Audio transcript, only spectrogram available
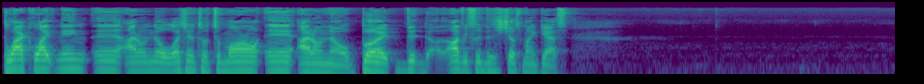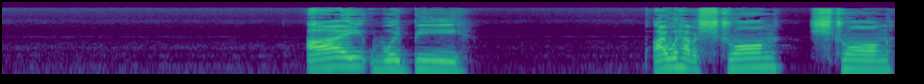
Black Lightning, eh, I don't know. Legend of Tomorrow, eh, I don't know. But th- obviously, this is just my guess. I would be. I would have a strong, strong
